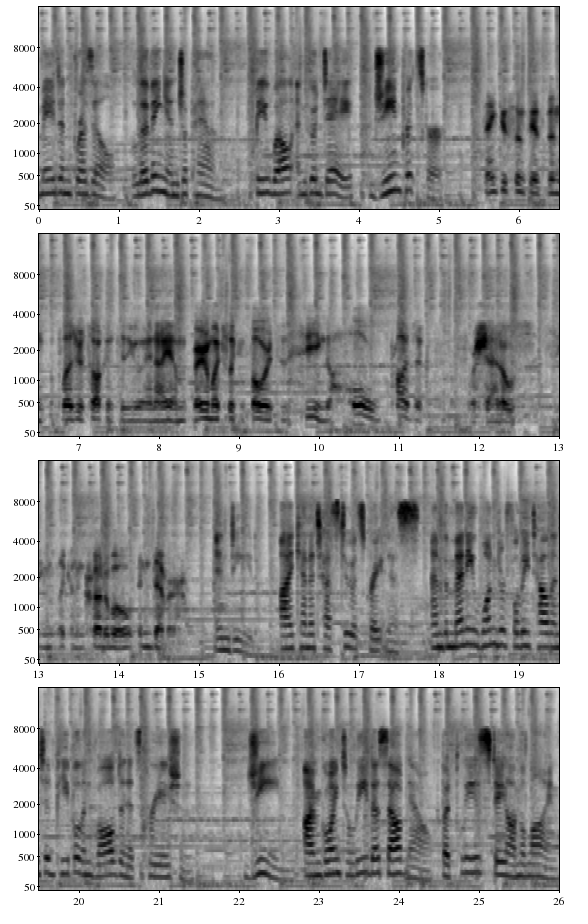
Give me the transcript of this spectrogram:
Made in Brazil, Living in Japan. Be well and good day, Gene Pritsker. Thank you, Synthia. It's been a pleasure talking to you, and I am very much looking forward to seeing the whole project of Foreshadows seems like an incredible endeavor. Indeed, I can attest to its greatness and the many wonderfully talented people involved in its creation. Gene, I'm going to lead us out now, but please stay on the line.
